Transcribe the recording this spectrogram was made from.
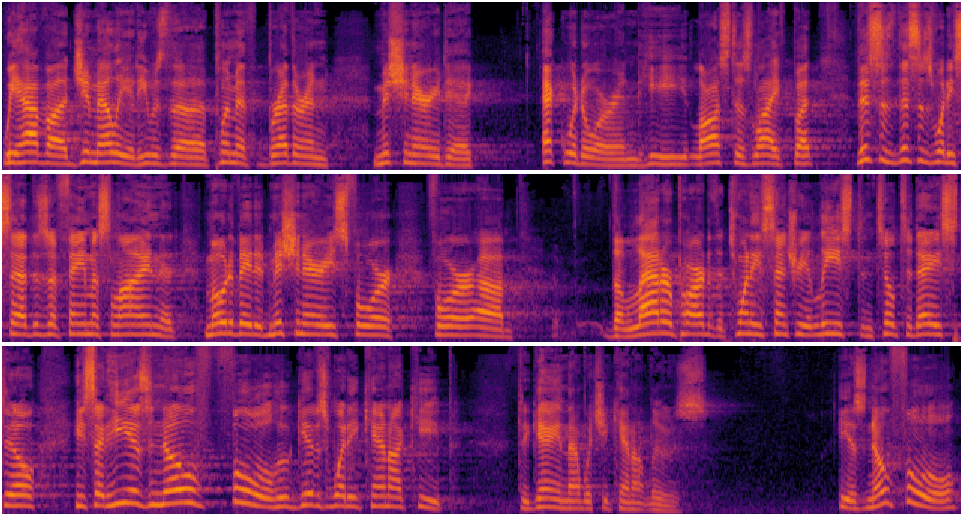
We have uh, Jim Elliot. He was the Plymouth Brethren missionary to Ecuador and he lost his life. But this is, this is what he said. This is a famous line that motivated missionaries for, for uh, the latter part of the 20th century, at least until today, still. He said, He is no fool who gives what he cannot keep to gain that which he cannot lose. He is no fool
